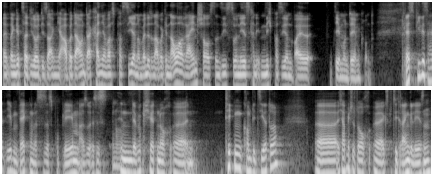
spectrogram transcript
dann, dann gibt es halt die Leute, die sagen, ja, aber da und da kann ja was passieren. Und wenn du dann aber genauer reinschaust, dann siehst du, nee, es kann eben nicht passieren, weil dem und dem Grund. Lässt vieles halt eben weg und das ist das Problem. Also es ist genau. in der Wirklichkeit noch äh, ein Ticken komplizierter. Äh, ich habe mich dort auch äh, explizit reingelesen.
